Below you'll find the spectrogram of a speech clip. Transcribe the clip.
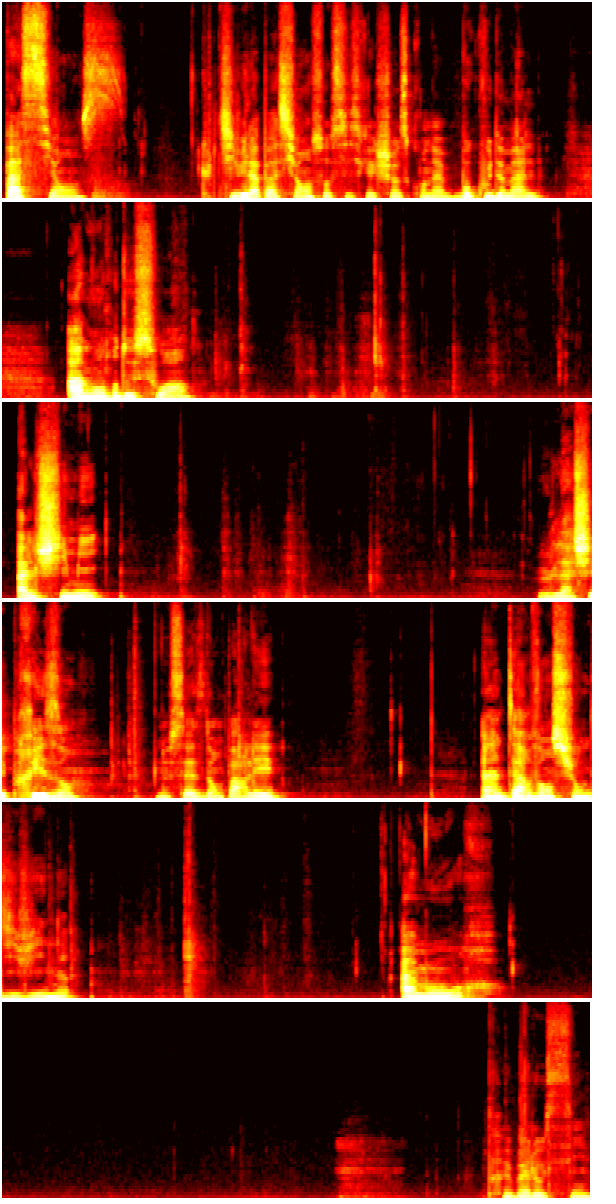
patience. Cultiver la patience aussi, c'est quelque chose qu'on a beaucoup de mal. Amour de soi. Alchimie. Lâcher prise, ne cesse d'en parler. Intervention divine. Amour. très belle aussi.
